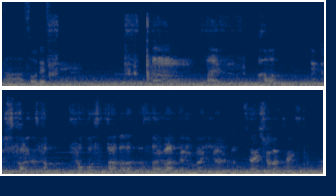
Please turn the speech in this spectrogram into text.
うんああそうですね。うん、だいぶ変わってそれそそこスタートだったらそれが当たり前になるから最初が大切なうん。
